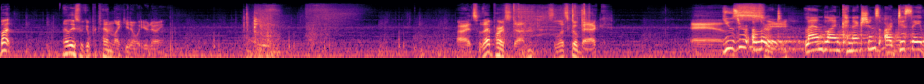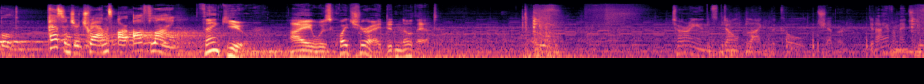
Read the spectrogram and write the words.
But, at least we could pretend like you know what you're doing. Alright, so that part's done. So let's go back. And User alert. Landline connections are disabled. Passenger trams are offline. Thank you. I was quite sure I didn't know that. Turians don't like the cold, Shepard. Did I ever mention it?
